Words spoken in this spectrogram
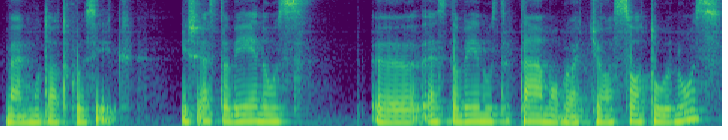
megmutatkozik. És ezt a Vénusz ezt a Vénuszt támogatja a Szaturnusz,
